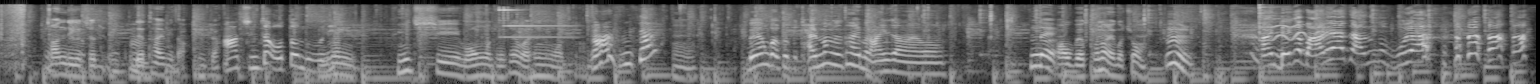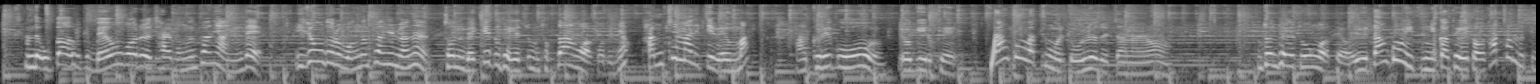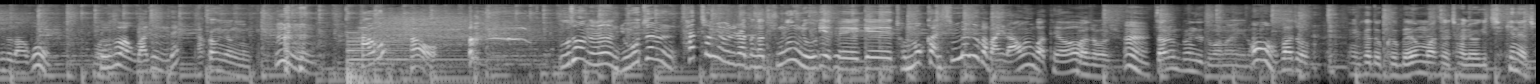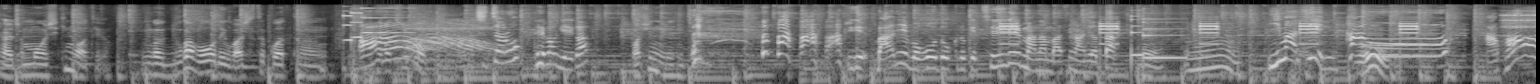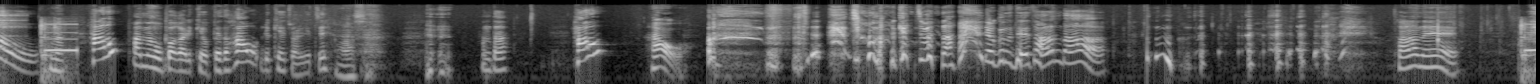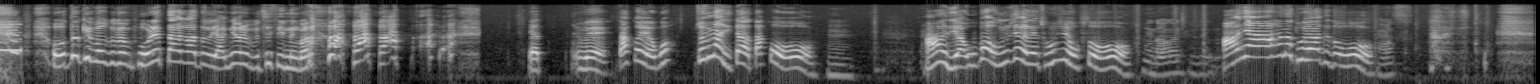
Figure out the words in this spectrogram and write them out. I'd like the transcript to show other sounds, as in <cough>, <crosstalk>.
근데 이거 진짜 내 타입이다 진짜. 아 진짜 어떤 부분이? 이건 BHC 먹은 거 중에 제일 맛있는 것 같아. 아 진짜? 응. 매운 걸 그렇게 잘 먹는 타입은 아니잖아요. 근데 아우 맵구나 이거 좀. 음. 아니 내가 말해야지 않은 건 뭐야? <laughs> 근데 오빠가 그렇게 매운 거를 잘 먹는 편이 아닌데 이 정도로 먹는 편이면은 저는 맵게도 되게 좀 적당한 것 같거든요. 감칠맛 있게 매운맛? 아 그리고 여기 이렇게 땅콩 같은 거 이렇게 올려져 있잖아요. 전 되게 좋은 것 같아요. 여기 땅콩이 있으니까 되게 더 사천 느낌도 나고 고소하고 맛있는데? 닭강정 느낌. 음. 하고 하오. <laughs> 우선은 요즘 사천 요리라든가 중국 요리에 되게 접목한 신메뉴가 많이 나오는 것 같아요. 맞아 맞아. 응. 다른 브랜드도 많아요 이런. 어 맞아. 그래도 그 매운맛을 잘 여기 치킨에 잘 접목을 시킨 것 같아요. 그러니까 누가 먹어도 이거 맛있을 것 같은 같아요. 진짜로? 대박 얘가? 맛있는데 진짜. <laughs> 이게 많이 먹어도 그렇게 질릴 만한 맛은 아니었다. 네. 음. 이 맛이 하오. 하오. 그냥 하오 하면 오빠가 이렇게 옆에서 하오 이렇게 해줘 알겠지? 알았어. 한다. 하오? 하오. <laughs> 좀 막해주면 안. 야 근데 되게 잘한다. 잘하네. <laughs> 어떻게 먹으면 볼에다가도 양념을 묻힐 수 있는 거야? <laughs> 야 왜? 닦으려고? 좀만 이따가 닦어. 응. 아, 야, 오빠 움직여. 내 정신이 없어. 나가 있으면 돼. 아니야, 하나 더 해야 돼, 너. 알았어.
